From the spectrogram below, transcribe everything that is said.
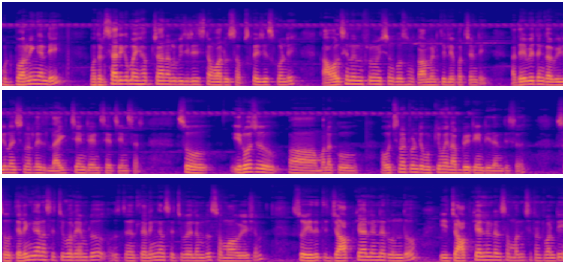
గుడ్ మార్నింగ్ అండి. మొదటిసారిగా మై హబ్ ఛానల్ విజిట్ చేసిన వారు సబ్స్క్రైబ్ చేసుకోండి. కావాల్సిన ఇన్ఫర్మేషన్ కోసం కామెంట్ తెలియపరచండి. అదేవిధంగా వీడియో నచ్చినట్లయితే లైక్ చేయండి అండ్ షేర్ చేయండి సార్. సో ఈరోజు మనకు వచ్చినటువంటి ముఖ్యమైన అప్డేట్ ఏంటిదండి సార్? సో తెలంగాణ సచివాలయంలో తెలంగాణ సచివాలయంలో సమావేశం. సో ఏదైతే జాబ్ క్యాలెండర్ ఉందో ఈ జాబ్ క్యాలెండర్ సంబంధించినటువంటి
